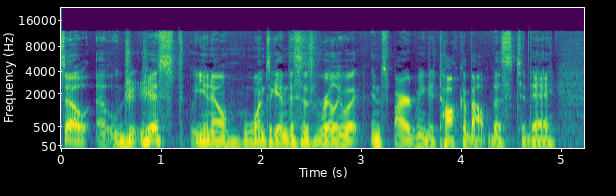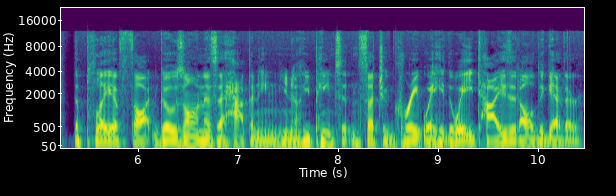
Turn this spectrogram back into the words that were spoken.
So, uh, j- just, you know, once again, this is really what inspired me to talk about this today. The play of thought goes on as a happening. You know, he paints it in such a great way. The way he ties it all together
